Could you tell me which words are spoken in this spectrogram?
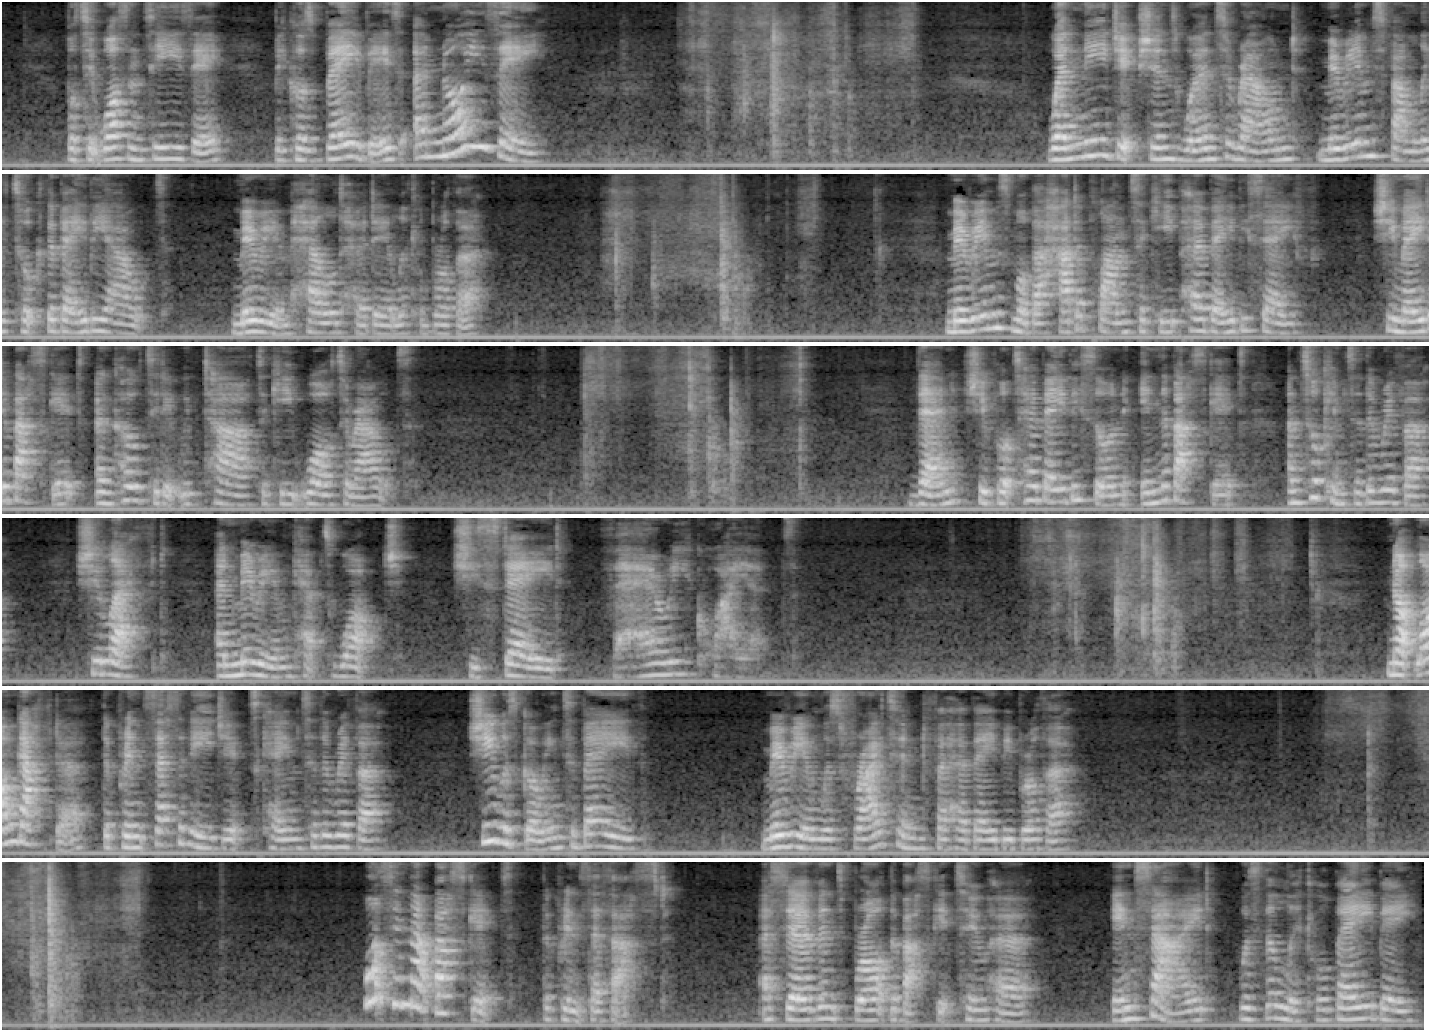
But it wasn't easy because babies are noisy. When the Egyptians weren't around, Miriam's family took the baby out. Miriam held her dear little brother. Miriam's mother had a plan to keep her baby safe. She made a basket and coated it with tar to keep water out. Then she put her baby son in the basket and took him to the river. She left and Miriam kept watch. She stayed very quiet. Not long after, the Princess of Egypt came to the river. She was going to bathe. Miriam was frightened for her baby brother. What's in that basket? the princess asked. A servant brought the basket to her. Inside was the little baby.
